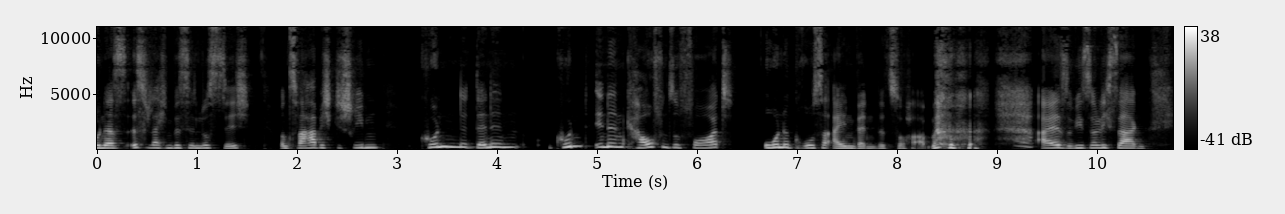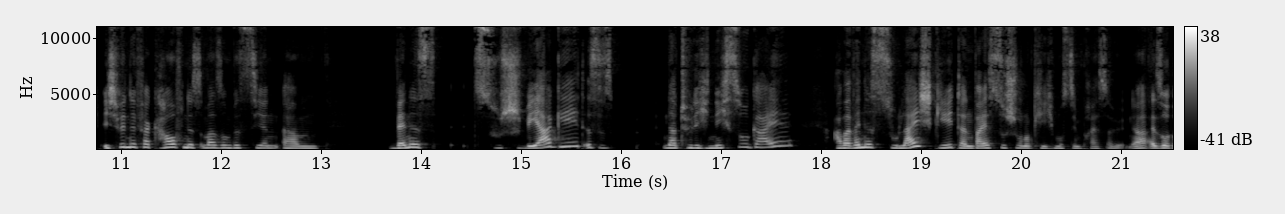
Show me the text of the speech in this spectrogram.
und das ist vielleicht ein bisschen lustig. Und zwar habe ich geschrieben, Kundinnen, Kundinnen kaufen sofort, ohne große Einwände zu haben. also, wie soll ich sagen? Ich finde, Verkaufen ist immer so ein bisschen, ähm, wenn es zu schwer geht, ist es natürlich nicht so geil. Aber wenn es zu leicht geht, dann weißt du schon, okay, ich muss den Preis erhöhen. Ja? Also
